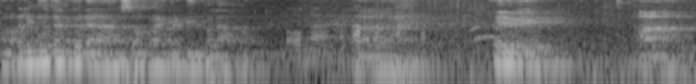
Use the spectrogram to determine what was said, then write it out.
Baka makalimutan ko na songwriter din pala ako. Oo nga. uh, anyway, uh,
